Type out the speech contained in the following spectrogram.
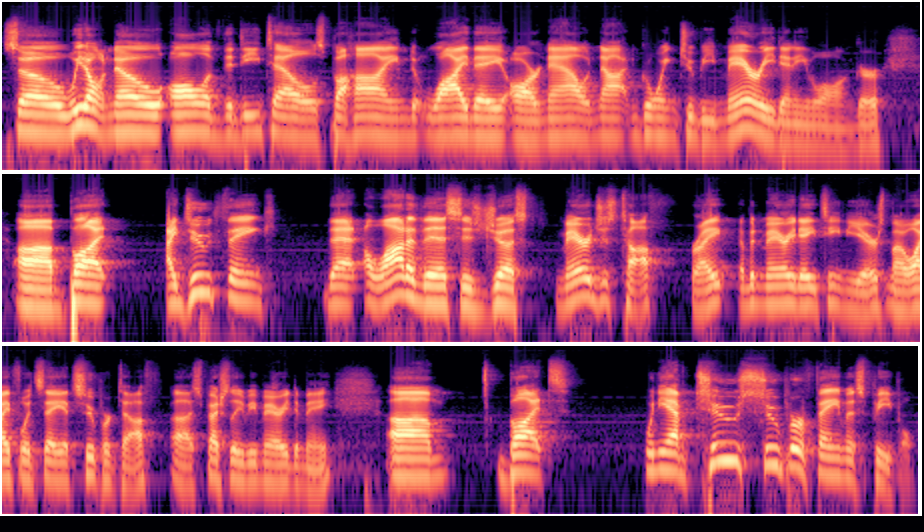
So we don't know all of the details behind why they are now not going to be married any longer. Uh, but I do think that a lot of this is just marriage is tough, right? I've been married 18 years. My wife would say it's super tough, uh, especially to be married to me. Um, but when you have two super famous people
